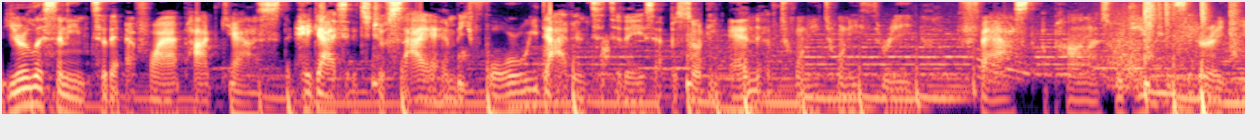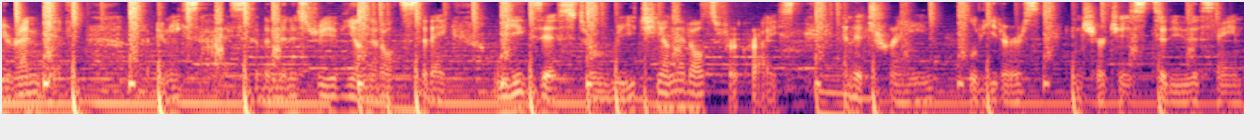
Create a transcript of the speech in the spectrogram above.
You're listening to the FYI podcast. Hey guys, it's Josiah, and before we dive into today's episode, the end of 2023 fast upon us, would you consider a year end gift of any size to the ministry of young adults today? We exist to reach young adults for Christ and to train leaders and churches to do the same.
